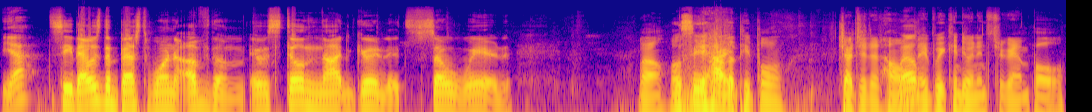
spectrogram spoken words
Yeah. See, that was the best one of them. It was still not good. It's so weird. Well, we'll see Yeah, how the people judge it at home. Well- Maybe we can do an Instagram poll.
